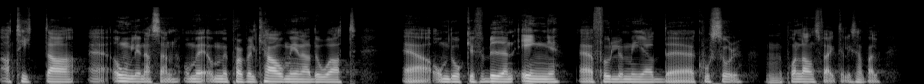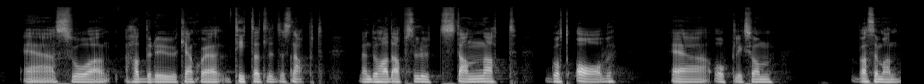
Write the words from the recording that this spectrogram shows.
att hitta eh, onlynessen. Och med, och med Purple Cow menar jag då att eh, om du åker förbi en äng eh, full med eh, kossor mm. på en landsväg till exempel, eh, så hade du kanske tittat lite snabbt. Men du hade absolut stannat, gått av eh, och liksom, vad säger man,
